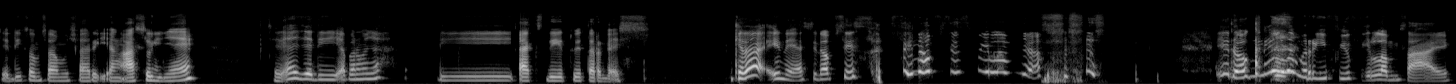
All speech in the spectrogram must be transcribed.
Jadi kalau misalnya mau cari yang aslinya cari aja di apa namanya di X di Twitter guys kita ini ya sinopsis sinopsis filmnya Iya dong, ini kita mereview film, say.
